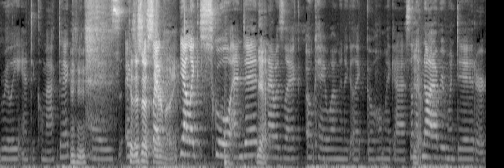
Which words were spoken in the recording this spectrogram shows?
really anticlimactic because it Mm-hmm. 'Cause was there's no just, like- ceremony. yeah, like school ended, Yeah. and I was like, okay, well I'm gonna like go home, I guess. And Yeah. like not everyone did, or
